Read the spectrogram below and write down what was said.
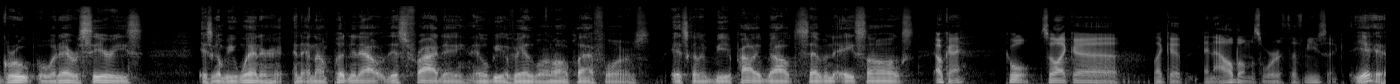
group or whatever series is to be Winter, and, and I'm putting it out this Friday. It will be available on all platforms. It's to be probably about seven to eight songs. Okay, cool. So like a like a an album's worth of music. Yeah,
